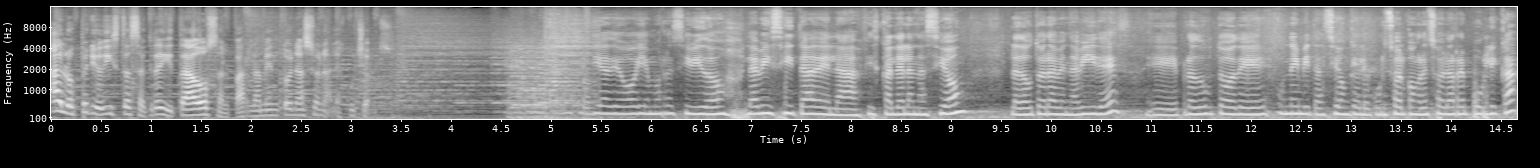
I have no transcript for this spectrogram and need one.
a los periodistas acreditados al Parlamento Nacional. Escuchemos. El día de hoy hemos recibido la visita de la fiscal de la Nación, la doctora Benavides, eh, producto de una invitación que le cursó el Congreso de la República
